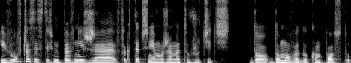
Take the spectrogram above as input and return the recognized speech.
i wówczas jesteśmy pewni, że faktycznie możemy to wrzucić do domowego kompostu.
